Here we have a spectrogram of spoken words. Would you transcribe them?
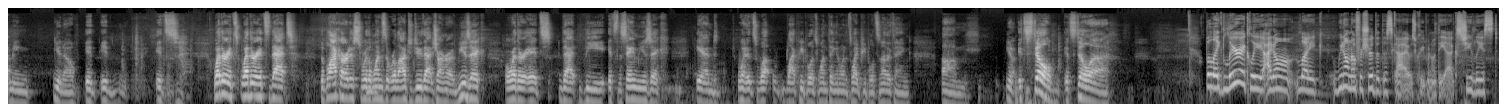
I mean, you know, it it it's whether it's whether it's that the black artists were the ones that were allowed to do that genre of music or whether it's that the it's the same music and when it's what black people it's one thing and when it's white people it's another thing um you know it's still it's still uh But like lyrically, I don't like. We don't know for sure that this guy was creeping with the ex. She at least,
